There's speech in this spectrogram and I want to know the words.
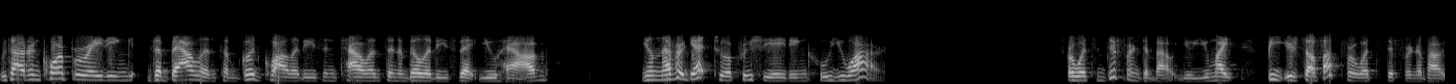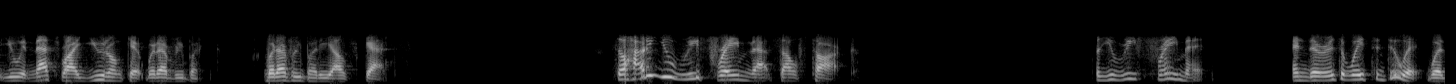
without incorporating the balance of good qualities and talents and abilities that you have, you'll never get to appreciating who you are or what's different about you. You might beat yourself up for what's different about you and that's why you don't get what everybody what everybody else gets. So how do you reframe that self-talk? Well, you reframe it And there is a way to do it, was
